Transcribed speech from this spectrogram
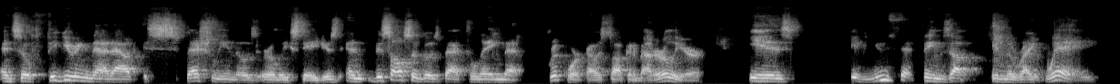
And so figuring that out, especially in those early stages, and this also goes back to laying that brickwork I was talking about earlier, is if you set things up in the right way,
